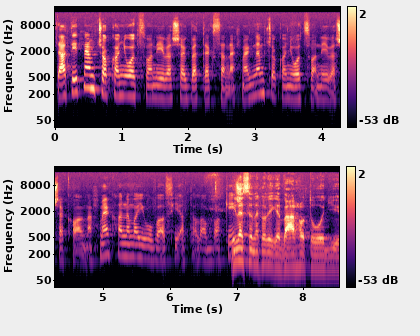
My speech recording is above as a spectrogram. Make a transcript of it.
Tehát itt nem csak a 80 évesek betegszenek meg, nem csak a 80 évesek halnak meg, hanem a jóval fiatalabbak is. Mi lesz ennek a vége? Várható, hogy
